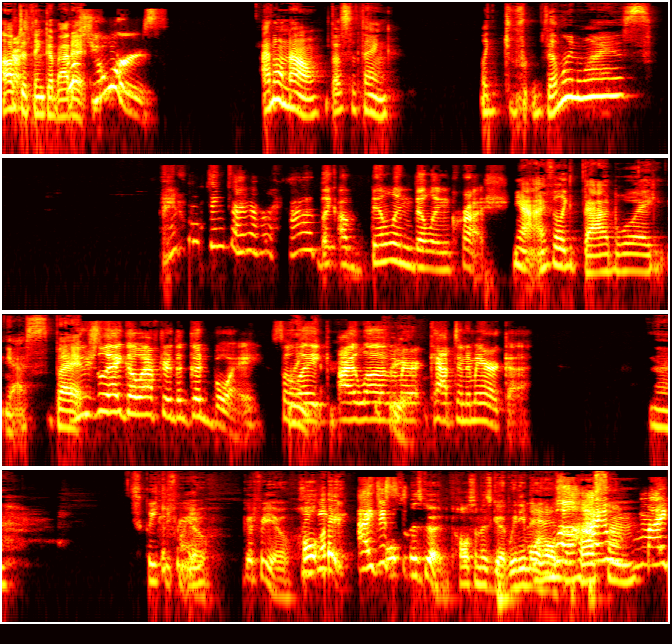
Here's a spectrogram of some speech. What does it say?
I'll have to think about What's it. yours? I don't know. That's the thing. Like villain wise, I don't think I've ever had like a villain villain crush. yeah, I feel like bad boy. Yes, but Usually I go after the good boy. So Like, like I love. Amer- Captain America. nah. squeaky Good for clean. you. Good for you. Like, Whole, you- hey, I just wholesome is good. Wholesome is good. We need more wholesome. well, I my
